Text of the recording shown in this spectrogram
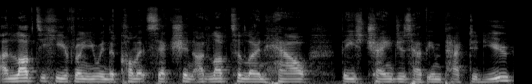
I'd love to hear from you in the comment section. I'd love to learn how these changes have impacted you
